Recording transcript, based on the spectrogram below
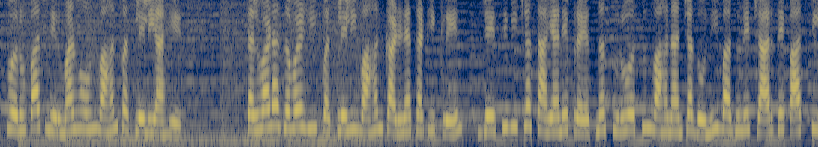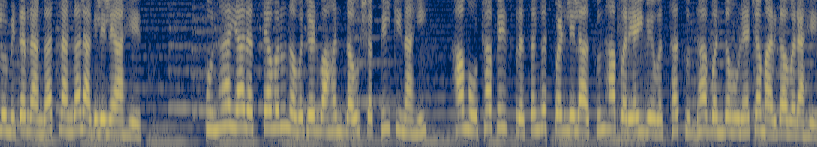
स्वरूपात निर्माण होऊन वाहन फसलेली आहेत. तलवाडाजवळ ही फसलेली वाहन काढण्यासाठी क्रेन जेसीबीच्या सहाय्याने प्रयत्न सुरू असून वाहनांच्या दोन्ही बाजूने चार ते पाच किलोमीटर रांगाच रांगा लागलेल्या आहेत. पुन्हा या रस्त्यावरून अवजड वाहन जाऊ शकतील की नाही हा मोठा पेच प्रसंगच पडलेला असून हा पर्यायी व्यवस्था सुद्धा बंद होण्याच्या मार्गावर आहे.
